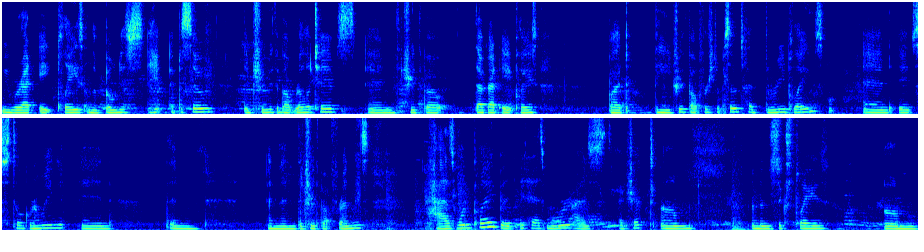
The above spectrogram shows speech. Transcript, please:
we were at eight plays on the bonus episode the truth about relatives and the truth about that got eight plays but the truth about first episodes had three plays and it's still growing and then and then The Truth About Friends has one play, but it has more as I checked. Um, and then six plays. Um,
